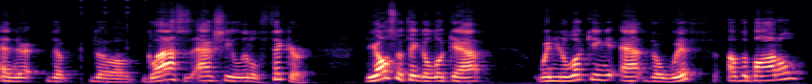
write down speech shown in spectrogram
and the, the glass is actually a little thicker. The also thing to look at when you're looking at the width of the bottle,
